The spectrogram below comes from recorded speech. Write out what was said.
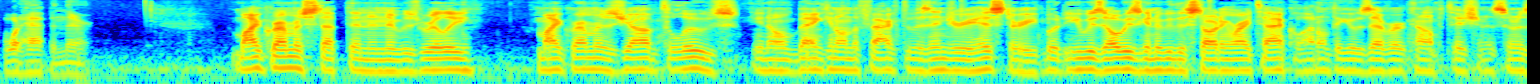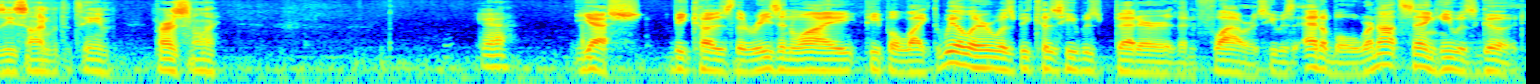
What happened there? Mike Remmer stepped in, and it was really Mike Remmer's job to lose. You know, banking on the fact of his injury history, but he was always going to be the starting right tackle. I don't think it was ever a competition as soon as he signed with the team, personally. Yeah. Yes, because the reason why people liked Wheeler was because he was better than Flowers. He was edible. We're not saying he was good,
